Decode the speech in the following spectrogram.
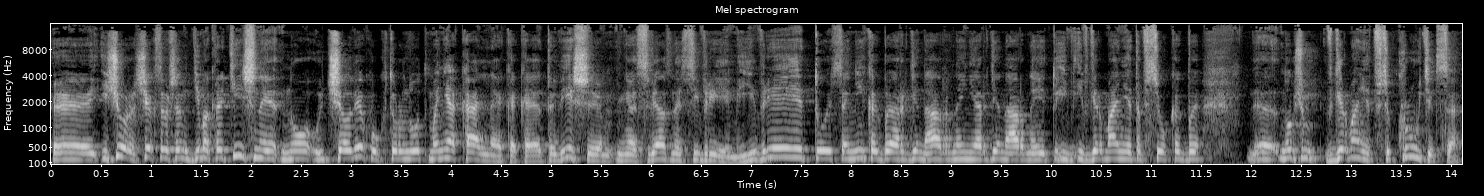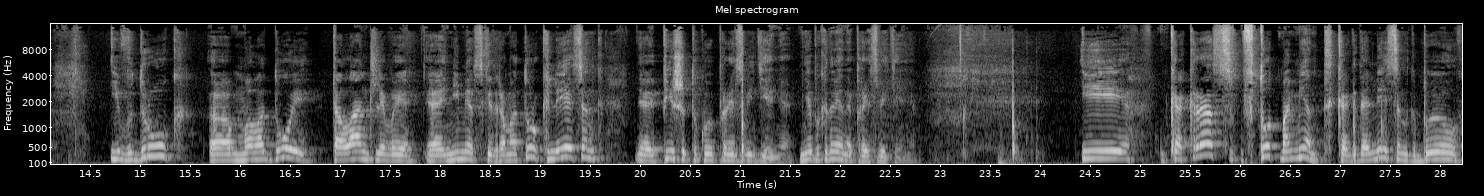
Э, еще раз, человек совершенно демократичный, но человеку, у которого ну, вот маниакальная какая-то вещь, э, связанная с евреями. Евреи, то есть они как бы ординарные, неординарные, и, и в Германии это все как бы, э, ну, в общем, в Германии это все крутится. И вдруг молодой, талантливый немецкий драматург Лессинг пишет такое произведение, необыкновенное произведение. И как раз в тот момент, когда Лессинг был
